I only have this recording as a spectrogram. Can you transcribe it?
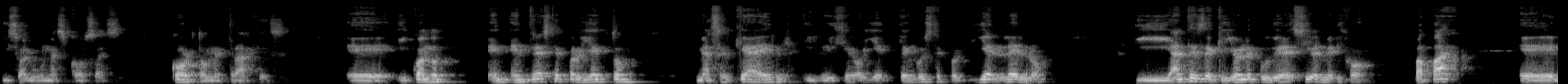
hizo algunas cosas, cortometrajes. Eh, y cuando entré a este proyecto, me acerqué a él y le dije, oye, tengo este proyecto, y él léelo. Y antes de que yo le pudiera decir, él me dijo, papá, eh,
